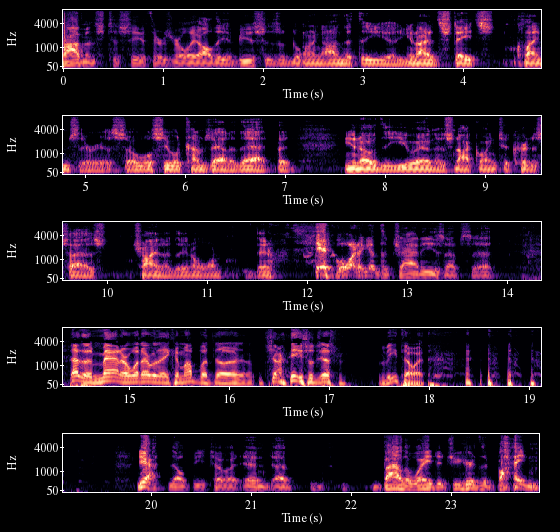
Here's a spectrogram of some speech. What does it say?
province to see if there's really all the abuses going on that the uh, United States claims there is. So we'll see what comes out of that. But you know, the UN is not going to criticize China. They don't want they don't, they don't want to get the Chinese upset. Doesn't matter whatever they come up with. The Chinese will just veto it. yeah, they'll veto it. And uh, by the way, did you hear that Biden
